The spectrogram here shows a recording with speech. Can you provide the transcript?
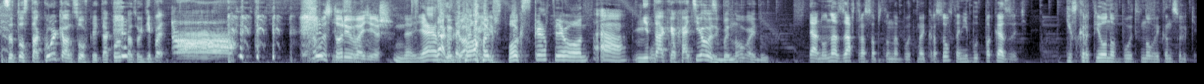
Зато с такой концовкой, такой концовкой, типа... Ну, в историю войдешь. Да, Я Да. Xbox Скорпион. А. Не так, как хотелось бы, но войду. Да, ну у нас завтра, собственно, будет Microsoft, они будут показывать, каких скорпионов будет в новой консольке.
